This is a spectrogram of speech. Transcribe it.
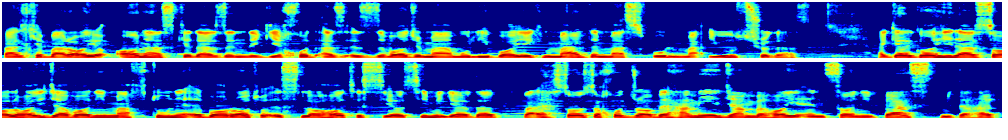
بلکه برای آن است که در زندگی خود از ازدواج معمولی با یک مرد مسئول معیوس شده است. اگر گاهی در سالهای جوانی مفتون عبارات و اصلاحات سیاسی می گردد و احساس خود را به همه جنبه های انسانی بست می دهد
